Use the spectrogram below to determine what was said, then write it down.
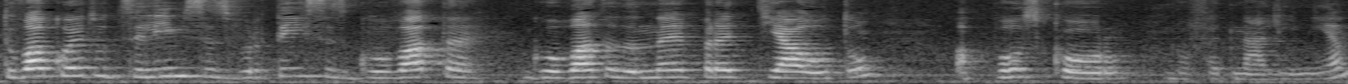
това, което целим с върта и с главата главата да не е пред тялото, а по-скоро в една линия.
